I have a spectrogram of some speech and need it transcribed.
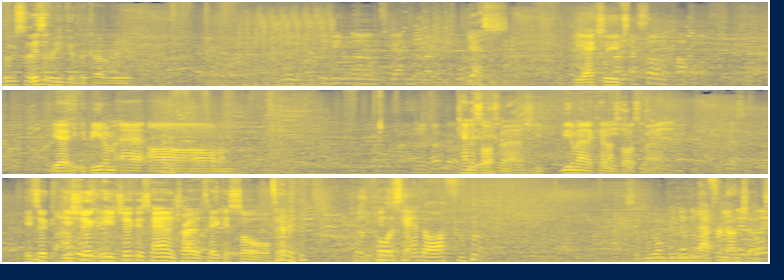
Lucas Is is a pretty good recovery. Wait, has he beaten um, Scatt in the bracket before? Yes. He actually, I, I saw the pop off. yeah, he beat him at um You know what I'm talking about? Kennesaw Smash. He beat him at a He Kennesaw shook Smash. He took, he shook, he shook his hand and tried to take his soul. To pull his hand off. so you won't be Is that the needing that for time they nunchucks.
